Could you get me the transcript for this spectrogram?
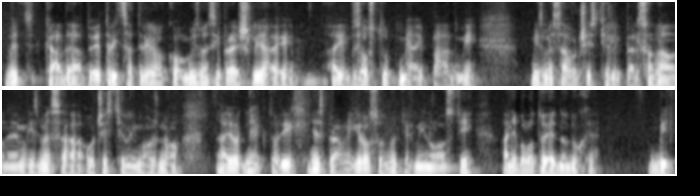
Veď KDH to je 33 rokov. My sme si prešli aj, aj vzostupmi, aj pádmi my sme sa očistili personálne, my sme sa očistili možno aj od niektorých nesprávnych rozhodnutí v minulosti a nebolo to jednoduché. Byť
